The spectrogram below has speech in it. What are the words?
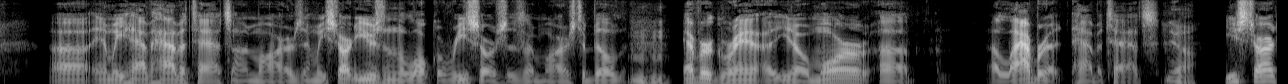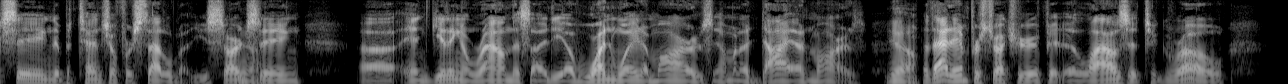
uh, and we have habitats on Mars, and we start using the local resources on Mars to build hmm ever grand, uh, you know, more uh, elaborate habitats yeah you start seeing the potential for settlement. You start Yeah. seeing uh, and getting around this idea of one way to Mars. I'm going to die on Mars. yeah But that infrastructure, if it allows it to grow,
